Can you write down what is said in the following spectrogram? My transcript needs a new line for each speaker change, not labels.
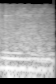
Spree.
